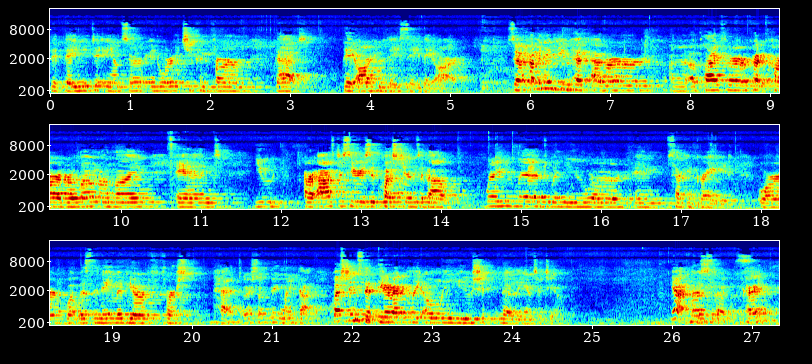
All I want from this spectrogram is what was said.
that they need to answer in order to confirm that they are who they say they are. So how many of you have ever uh, applied for a credit card or a loan online and you are asked a series of questions about where you lived when you were in second grade or what was the name of your first pet or something like that? Questions that theoretically only you should know the answer to. Yeah, most of them, okay?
